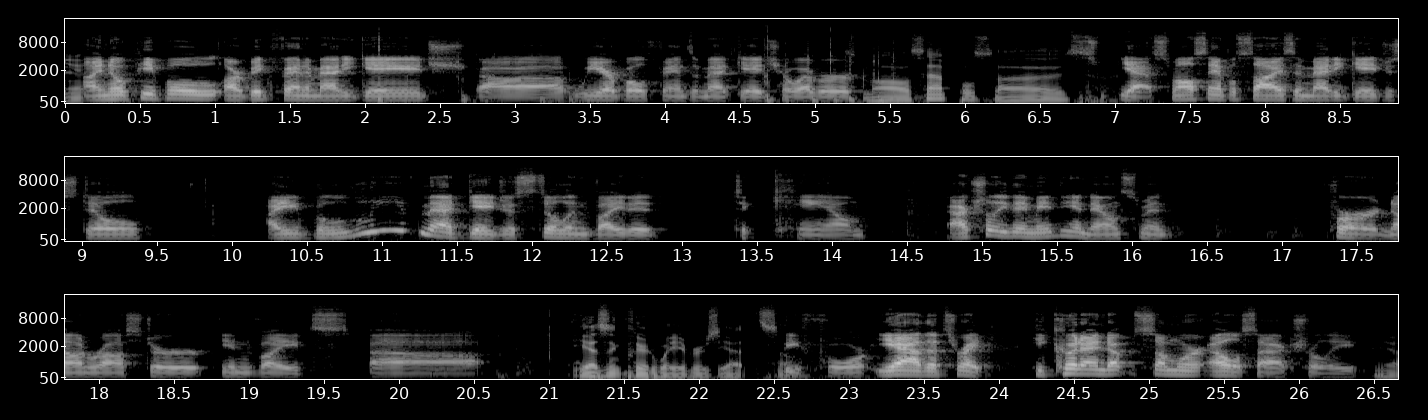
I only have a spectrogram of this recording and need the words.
Yeah. I know people are a big fan of Matty Gage. Uh, we are both fans of Matt Gage. However, Small sample size. yeah, small sample size, and Matty Gage is still, I believe Matt Gage is still invited to camp. Actually, they made the announcement for non-roster invites uh, He hasn't cleared waivers yet, so before. Yeah, that's right. He could end up somewhere else actually. Yeah.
